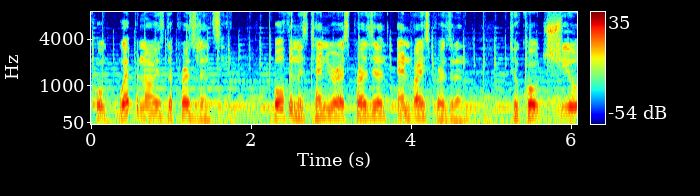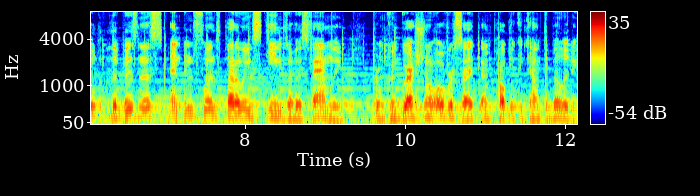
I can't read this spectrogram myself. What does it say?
quote, weaponized the presidency, both in his tenure as president and vice president, to, quote, shield the business and influence peddling schemes of his family from congressional oversight and public accountability.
